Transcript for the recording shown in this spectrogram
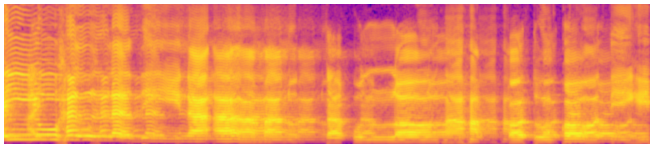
আইয়ুহাল্লাযীনা আমানু তাকুল্লাহা হাক্কা তুকাতিহি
